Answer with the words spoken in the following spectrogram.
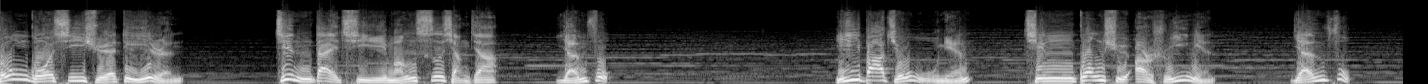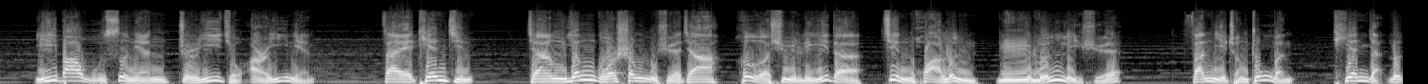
中国西学第一人，近代启蒙思想家，严复。一八九五年，清光绪二十一年，严复。一八五四年至一九二一年，在天津，将英国生物学家赫胥黎的进化论与伦理学翻译成中文《天演论》。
